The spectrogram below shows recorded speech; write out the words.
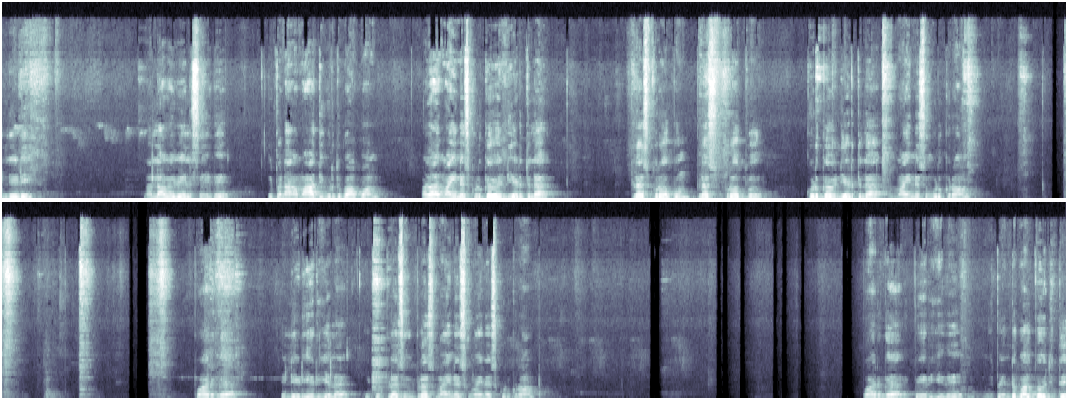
எல்இடி நல்லாவே வேலை செய்யுது. இப்போ நாங்கள் மாற்றி கொடுத்து பார்ப்போம். அதாவது மைனஸ் கொடுக்க வேண்டிய இடத்துல ப்ளஸ் ப்ரோப்பும் ப்ளஸ் ப்ரோப்பு கொடுக்க வேண்டிய இடத்துல மைனஸும் கொடுக்குறோம். பாருங்கள் எல்இடி எரியலை. இப்போ ப்ளஸுக்கு ப்ளஸ் மைனஸ்க்கு மைனஸ் கொடுக்குறோம். பாருங்கள் இப்போ எரியுது. இப்போ இந்த பல்பை வச்சுட்டு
